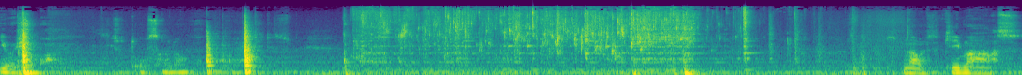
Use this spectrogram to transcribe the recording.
よいしょ。ちょっとお皿を直し切ります。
